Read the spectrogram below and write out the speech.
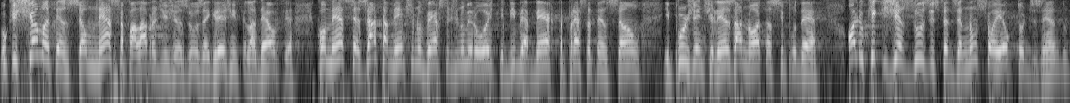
O que chama atenção nessa palavra de Jesus, a igreja em Filadélfia, começa exatamente no verso de número 8, e Bíblia aberta, presta atenção e por gentileza anota se puder. Olha o que, que Jesus está dizendo, não sou eu que estou dizendo,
